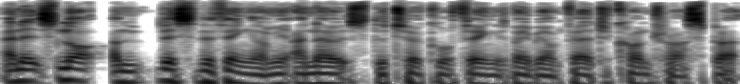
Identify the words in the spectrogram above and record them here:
and it's not. And this is the thing. I mean, I know it's the Tuchel thing is maybe unfair to contrast, but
